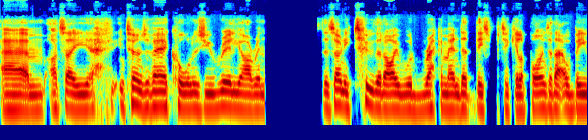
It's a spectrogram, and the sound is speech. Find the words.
Um, I'd say, in terms of air coolers, you really are in there's only two that I would recommend at this particular point, and that would be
